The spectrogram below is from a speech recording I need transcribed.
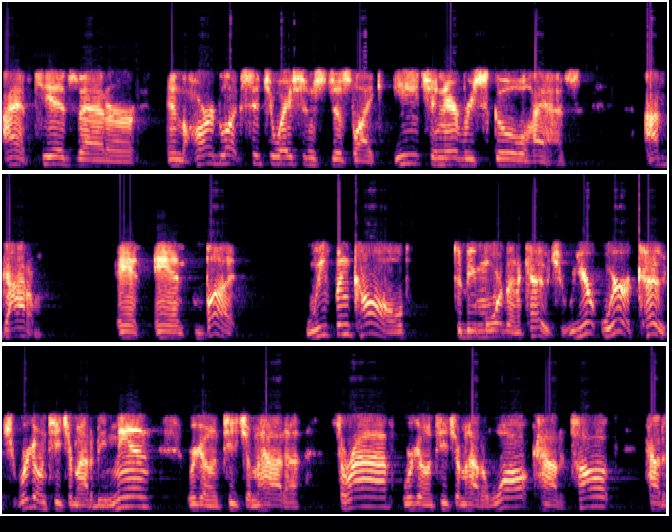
I have kids that are in the hard luck situations just like each and every school has. I've got them. And and but we've been called to be more than a coach. We're, we're a coach. We're going to teach them how to be men. We're going to teach them how to thrive. We're going to teach them how to walk, how to talk, how to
